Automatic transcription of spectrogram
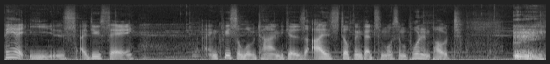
fair ease, I do say increase the load time because I still think that's the most important part. and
